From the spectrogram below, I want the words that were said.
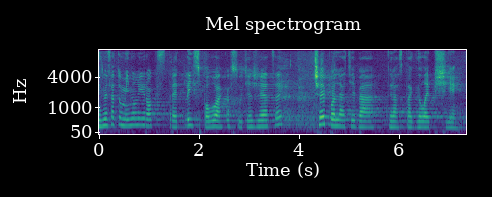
My sme sa tu minulý rok stretli spolu ako súťažiace čo je podľa teba teraz tak lepšie?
